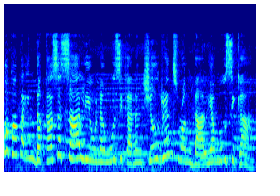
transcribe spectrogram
Mapapainda ka sa saliw ng musika ng Children's Rondalia Musika.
